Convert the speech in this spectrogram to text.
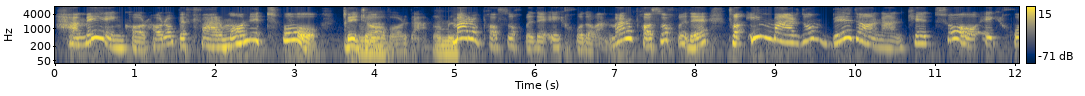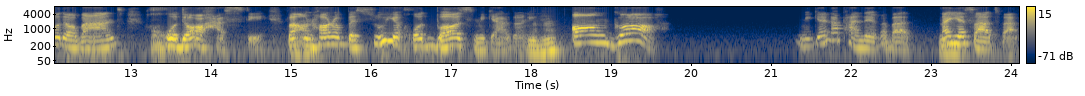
همه این کارها را به فرمان تو به جا آوردم. من رو پاسخ بده ای خداوند. من رو پاسخ بده تا این مردم بدانند که تو ای خداوند خدا هستی. و آنها رو به سوی خود باز میگردانی. آنگاه. میگه نه پنج دقیقه بعد نه یه ساعت بعد.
